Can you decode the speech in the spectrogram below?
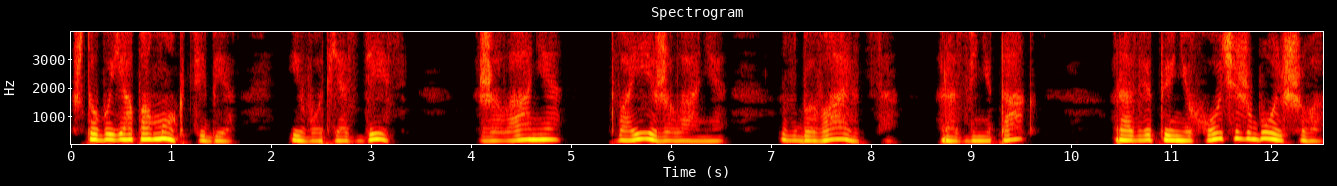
чтобы я помог тебе? И вот я здесь. Желания, твои желания, сбываются. Разве не так? Разве ты не хочешь большего?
